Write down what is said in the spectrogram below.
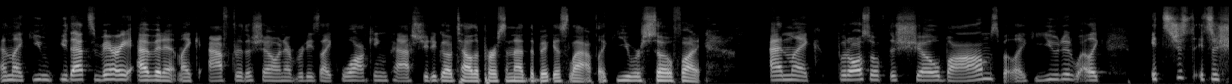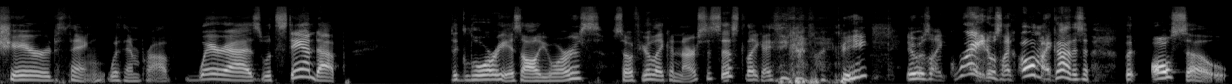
and like you, you that's very evident like after the show and everybody's like walking past you to go tell the person that had the biggest laugh like you were so funny. And like but also if the show bombs but like you did like it's just it's a shared thing with improv. Whereas with stand up the glory is all yours. So if you're like a narcissist like i think i might be it was like great. It was like oh my god this is... but also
